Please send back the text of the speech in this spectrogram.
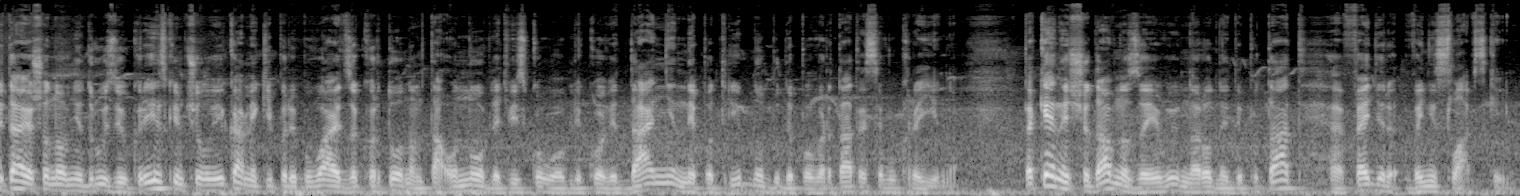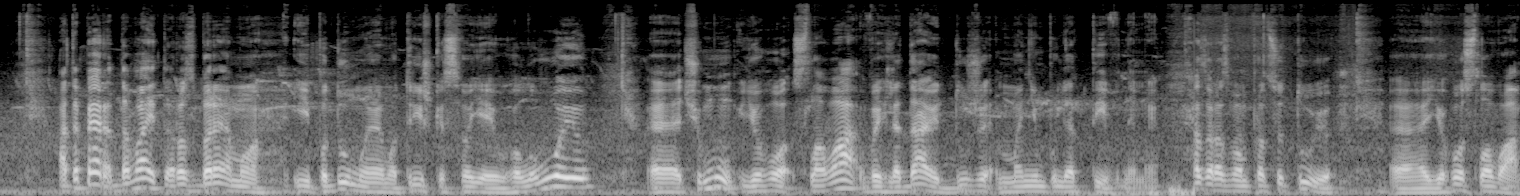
Вітаю, шановні друзі, українським чоловікам, які перебувають за кордоном та оновлять військово-облікові дані, не потрібно буде повертатися в Україну. Таке нещодавно заявив народний депутат е, Федір Веніславський. А тепер давайте розберемо і подумаємо трішки своєю головою, е, чому його слова виглядають дуже маніпулятивними. Я зараз вам процитую е, його слова.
